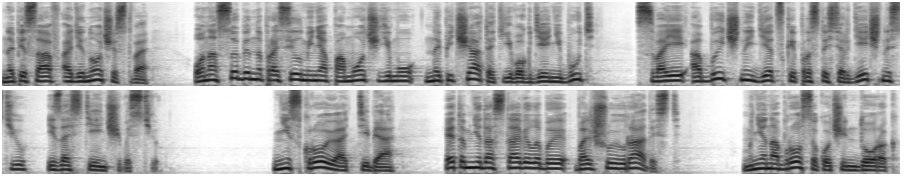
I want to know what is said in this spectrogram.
Написав «Одиночество», он особенно просил меня помочь ему напечатать его где-нибудь своей обычной детской простосердечностью и застенчивостью. «Не скрою от тебя», это мне доставило бы большую радость. Мне набросок очень дорог,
